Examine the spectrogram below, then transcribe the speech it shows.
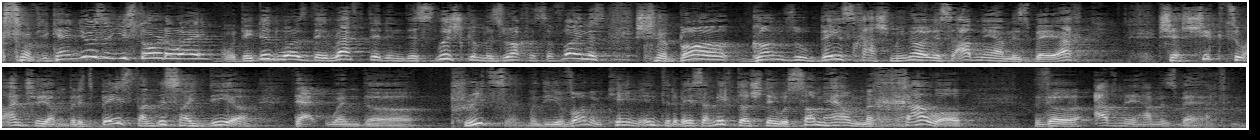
So if you can't use it, you store it away. And what they did was they left it in this lishka mizrachas afoinis sheba gonzu beis chashminoyis abnei mizbeach sheshiktu anshayam. But it's based on this idea that when the Pritzim, when the Yavonim came into the Beis Hamikdash, they were somehow mechalo the Avnei HaMizbeach.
